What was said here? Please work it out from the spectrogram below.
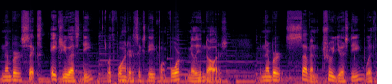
Number 6, HUSD with $468.4 million. Number 7, TrueUSD with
